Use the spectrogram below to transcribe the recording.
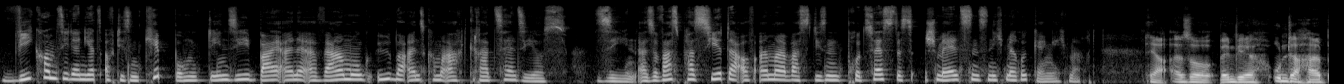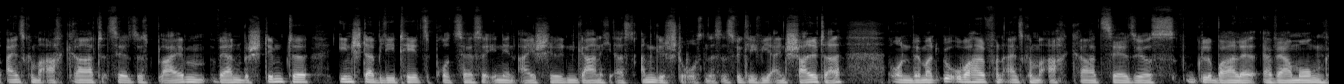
Wie kommen Sie denn jetzt auf diesen Kipppunkt, den Sie bei einer Erwärmung über 1,8 Grad Celsius sehen? Also was passiert da auf einmal, was diesen Prozess des Schmelzens nicht mehr rückgängig macht? Ja, also wenn wir unterhalb 1,8 Grad Celsius bleiben, werden bestimmte Instabilitätsprozesse in den Eisschilden gar nicht erst angestoßen. Das ist wirklich wie ein Schalter. Und wenn man oberhalb von 1,8 Grad Celsius globale Erwärmung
